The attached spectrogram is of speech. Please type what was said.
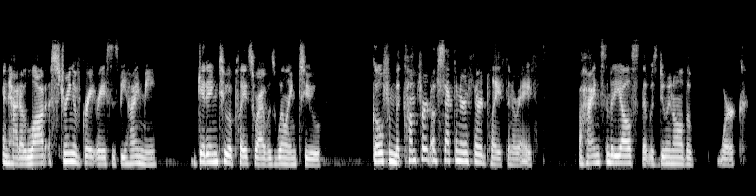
and had a lot a string of great races behind me, getting to a place where I was willing to go from the comfort of second or third place in a race behind somebody else that was doing all the work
